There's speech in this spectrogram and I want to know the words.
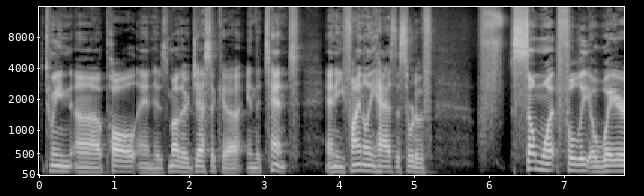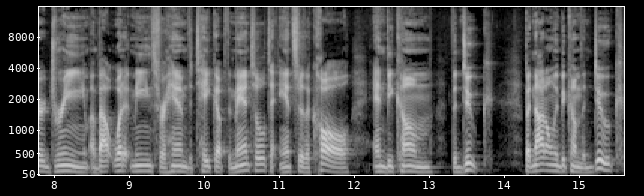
between uh, Paul and his mother, Jessica, in the tent. And he finally has this sort of f- somewhat fully aware dream about what it means for him to take up the mantle, to answer the call, and become the Duke. But not only become the Duke,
